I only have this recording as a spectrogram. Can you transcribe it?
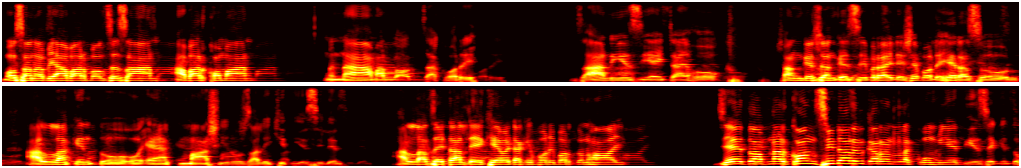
মোসা নবী আবার বলছে, যান, আবার কমান। না, আমার লজ্জা করে। যা নিয়েছি এইটাই হোক। সঙ্গে সঙ্গে জিব্রাইল এসে বলে, হে রাসূল, আল্লাহ কিন্তু এক মাসই রোজা লিখে দিয়েছিলেন। আল্লাহ যেটা লেখে ওইটা কি পরিবর্তন হয়? যেহেতু আপনার কনসিডারের কারণে আল্লাহ কমিয়ে দিয়েছে, কিন্তু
